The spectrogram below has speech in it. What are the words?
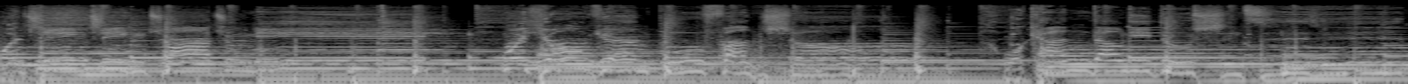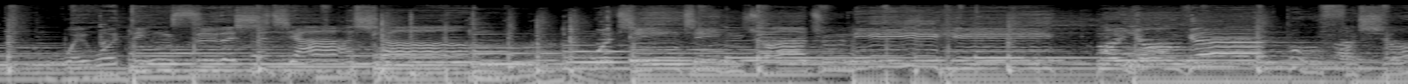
我紧紧抓住你，我永远不。放手，我看到你独生子为我钉死在石架上，抓住你，我永远不放手。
